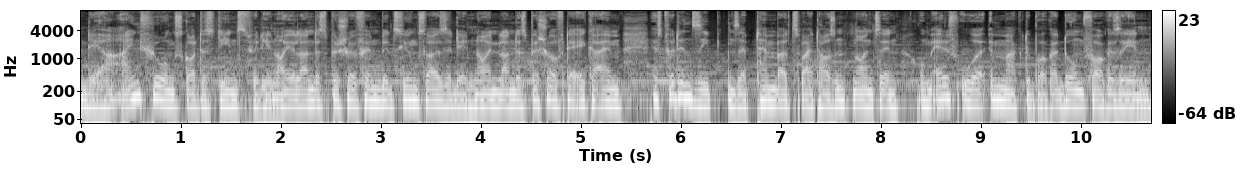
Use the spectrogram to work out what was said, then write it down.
Der Einführungsgottesdienst für die neue Landesbischöfin bzw. den neuen Landesbischof der EKM ist für den 7. September 2019 um 11 Uhr im Magdeburger Dom vorgesehen.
